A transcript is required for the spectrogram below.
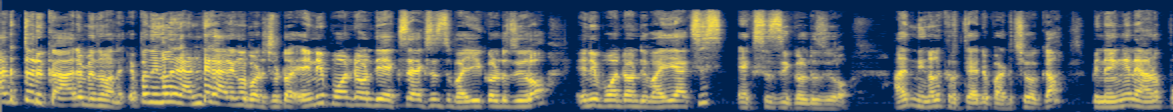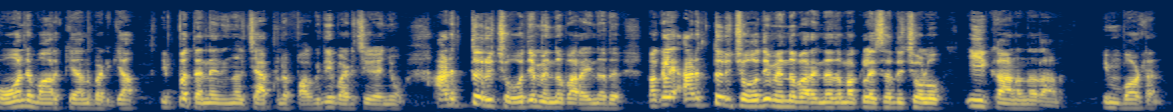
അടുത്തൊരു കാര്യം എന്ന് പറഞ്ഞാൽ ഇപ്പൊ നിങ്ങൾ രണ്ട് കാര്യങ്ങൾ പഠിച്ചിട്ടോ any point on the x axis y equal to zero any point on the y axis x is equal to zero അത് നിങ്ങൾ കൃത്യമായിട്ട് പഠിച്ചു വെക്കുക. പിന്നെ എങ്ങനെയാണ് പോയിന്റ് മാർക്ക് ചെയ്യാന്ന് പഠിക്കാം ഇപ്പൊ തന്നെ നിങ്ങൾ ചാപ്റ്ററിന്റെ പകുതി പഠിച്ചു കഴിഞ്ഞു. അടുത്തൊരു ചോദ്യം എന്ന് പറയുന്നത് മക്കളെ അടുത്തൊരു ചോദ്യം എന്ന് പറയുന്നത് മക്കളെ ശ്രദ്ധിച്ചോളൂ. ഈ കാണുന്നതാണ്. ഇമ്പോർട്ടന്റ്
